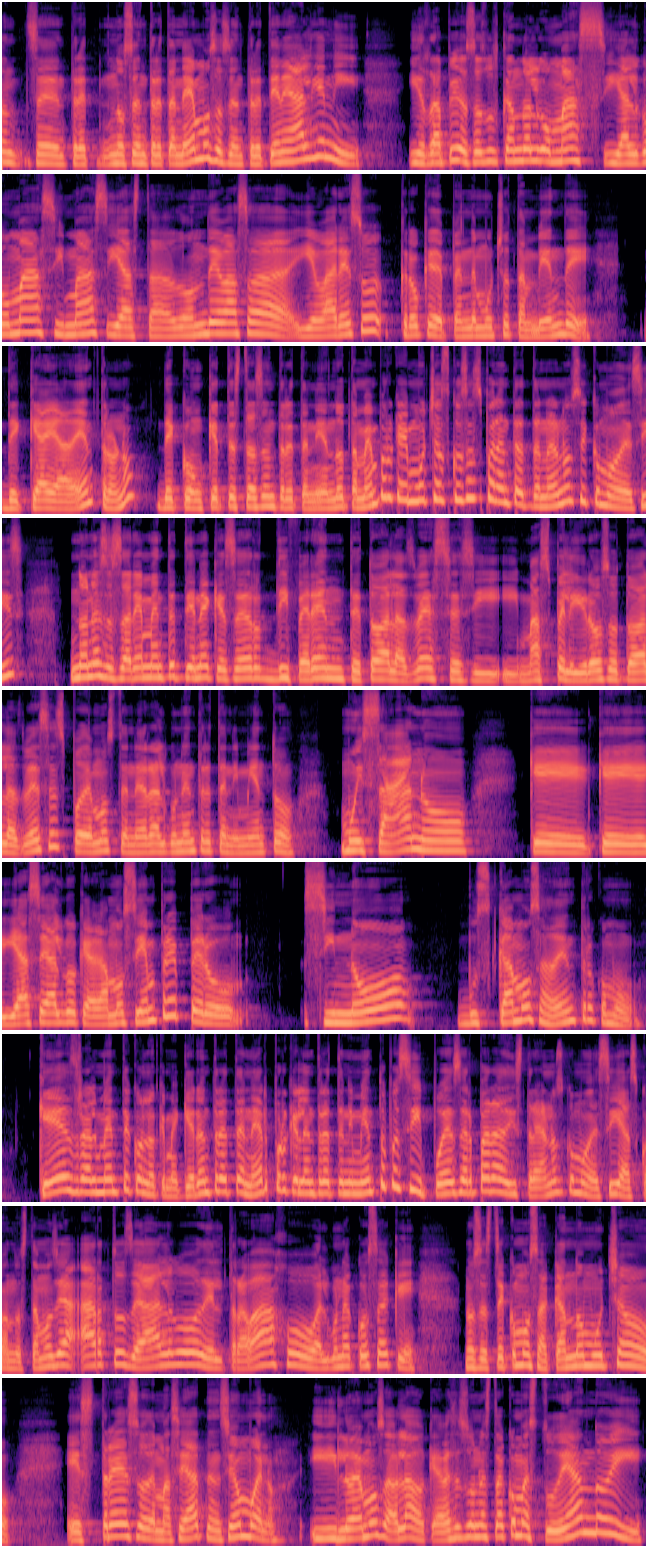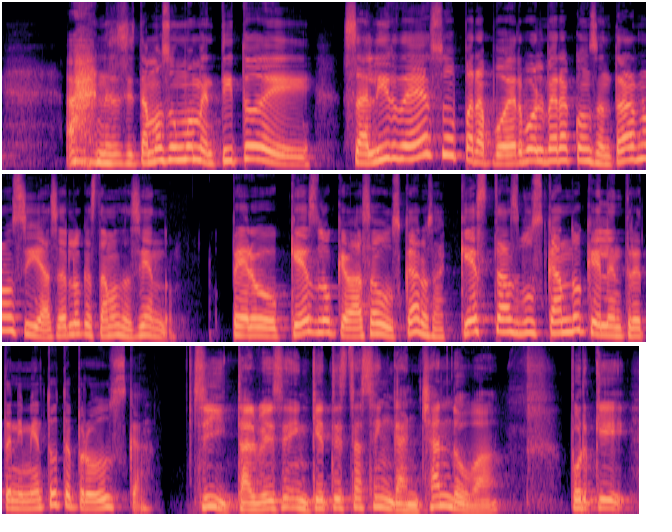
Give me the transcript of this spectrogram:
nos entretenemos o se entretiene alguien y, y rápido estás buscando algo más y algo más y más y hasta dónde vas a llevar eso, creo que depende mucho también de, de qué hay adentro, ¿no? De con qué te estás entreteniendo también, porque hay muchas cosas para entretenernos y como decís, no necesariamente tiene que ser diferente todas las veces y, más peligroso todas las veces. Podemos tener algún entretenimiento muy sano, que, ya sea algo que hagamos siempre, pero si no buscamos adentro como qué es realmente con lo que me quiero entretener, porque el entretenimiento, pues sí, puede ser para distraernos, como decías, cuando estamos ya hartos de algo, del trabajo o alguna cosa que nos esté como sacando mucho estrés o demasiada atención, bueno, y lo hemos hablado, que a veces uno está como estudiando y ah, necesitamos un momentito de salir de eso para poder volver a concentrarnos y hacer lo que estamos haciendo. Pero, ¿qué es lo que vas a buscar? O sea, ¿qué estás buscando que el entretenimiento te produzca? Sí, tal vez en qué te estás enganchando, va. Porque,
